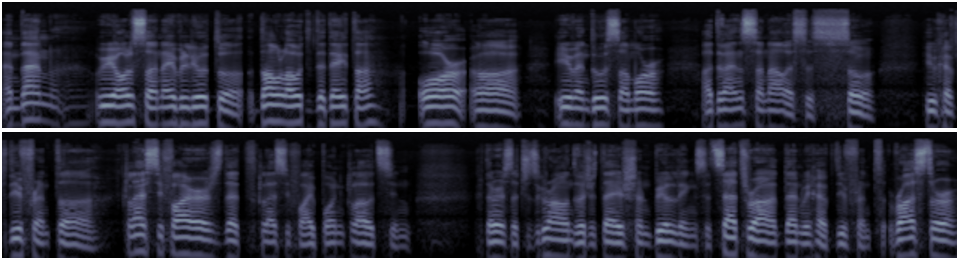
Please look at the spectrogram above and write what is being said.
And then we also enable you to download the data or uh, even do some more advanced analysis. So you have different uh, classifiers that classify point clouds in areas such as ground, vegetation, buildings, etc. Then we have different raster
